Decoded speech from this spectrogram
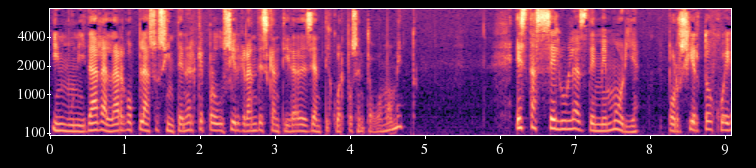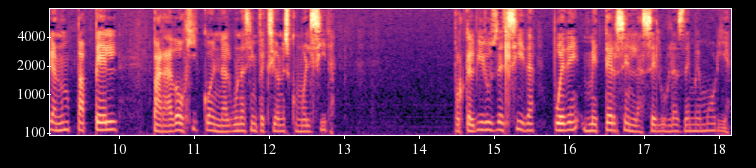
inmunidad a largo plazo sin tener que producir grandes cantidades de anticuerpos en todo momento. Estas células de memoria por cierto, juegan un papel paradójico en algunas infecciones como el SIDA. Porque el virus del SIDA puede meterse en las células de memoria.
